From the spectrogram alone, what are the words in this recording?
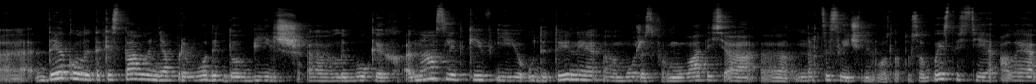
Е, Деколи таке ставлення приводить до більш е, глибоких наслідків, і у дитини е, може сформуватися нарцисичний розлад особистості, але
